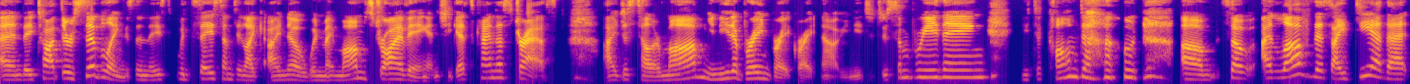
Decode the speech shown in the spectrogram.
And they taught their siblings, and they would say something like, I know when my mom's driving and she gets kind of stressed, I just tell her, Mom, you need a brain break right now. You need to do some breathing, you need to calm down. Um, so I love this idea that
